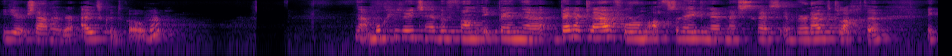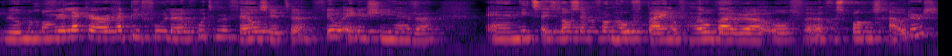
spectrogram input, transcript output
hier samen weer uit kunt komen. Nou, mocht je zoiets hebben van ik ben, uh, ben er klaar voor om af te rekenen met mijn stress en burn-out klachten. Ik wil me gewoon weer lekker happy voelen, goed in mijn vel zitten, veel energie hebben. En niet steeds last hebben van hoofdpijn of huilbuien of gespannen schouders.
